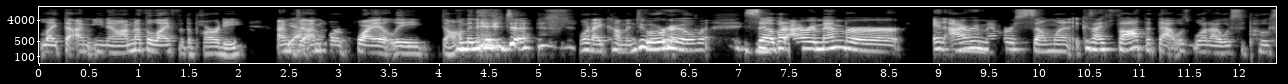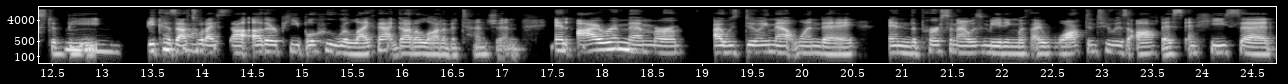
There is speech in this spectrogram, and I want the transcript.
like that I'm, you know, I'm not the life of the party. I'm Yeah. I'm more quietly dominant when I come into a room. Mhm. So, but I remember and I Mm, remember someone because I thought that that was what I was supposed to be, mm. because that's Yeah. what I saw other people who were like that got a lot of attention. And I remember I was doing that one day, and the person I was meeting with, I walked into his office and he said,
